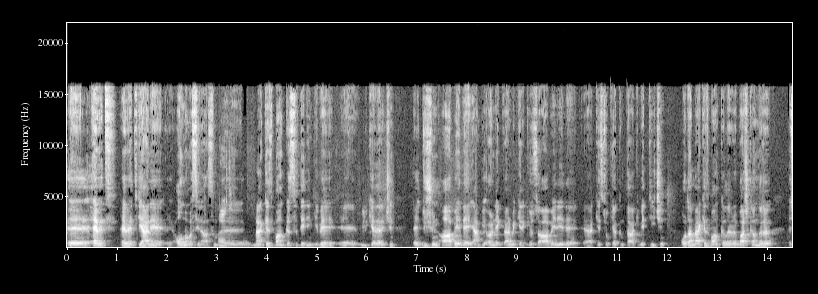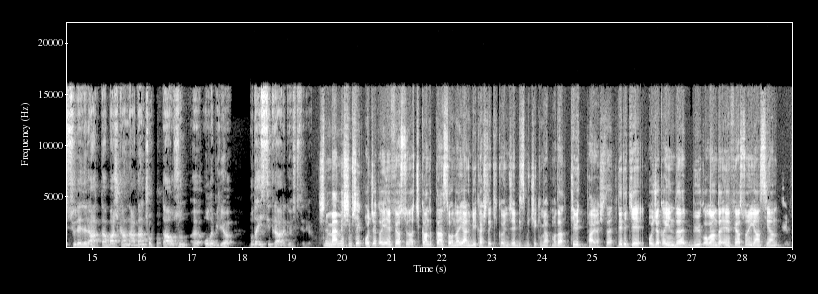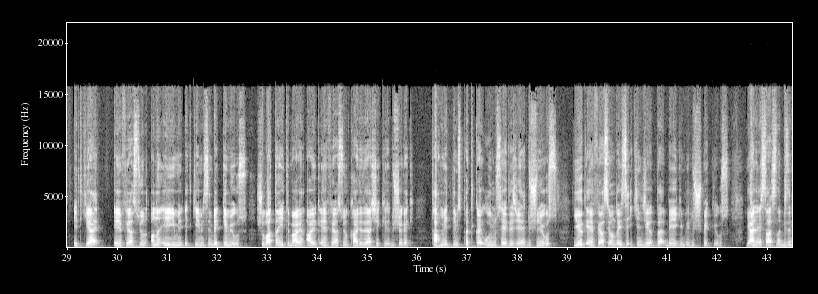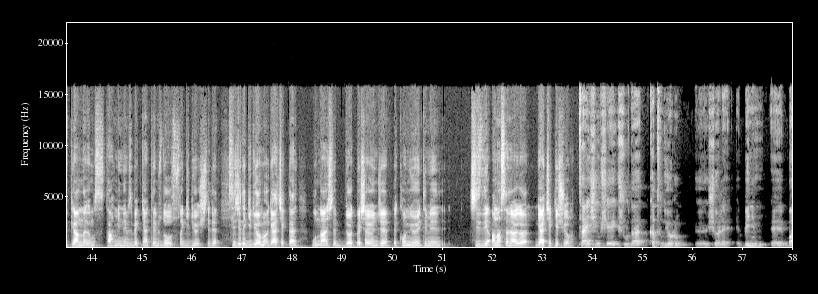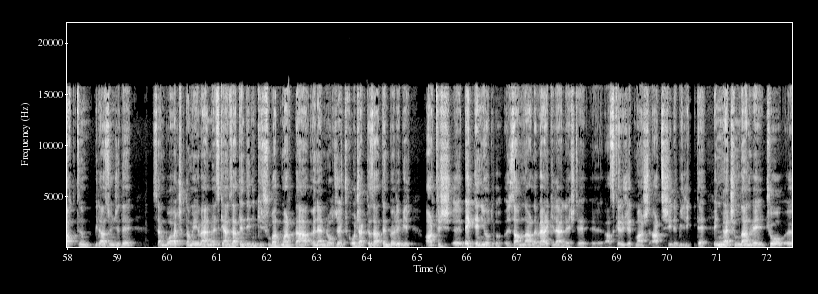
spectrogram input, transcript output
Ee, evet, evet yani olmaması lazım. Evet. Ee, Merkez Bankası dediğim gibi e, ülkeler için e, düşün ABD yani bir örnek vermek gerekiyorsa ABD'de herkes çok yakın takip ettiği için orada merkez bankaları başkanları e, süreleri hatta başkanlardan çok daha uzun e, olabiliyor. Bu da istikrarı gösteriyor. Şimdi Mehmet Şimşek Ocak ayı enflasyonu açıklandıktan sonra yani birkaç dakika önce biz bu çekim yapmadan tweet paylaştı. Dedi ki Ocak ayında büyük oranda enflasyona yansıyan etkiye enflasyonun ana eğilimini etkileyemesini beklemiyoruz. Şubattan itibaren aylık enflasyon kayda değer şekilde düşerek tahmin ettiğimiz patikaya uyumlu seyredeceğini düşünüyoruz. Yıllık enflasyonda ise ikinci yarıda belirgin bir düşüş bekliyoruz. Yani esasında bizim planlarımız, tahminlerimiz, beklentilerimiz doğrultusunda gidiyor işte de. Sizce de gidiyor mu? Gerçekten bundan işte 4-5 ay önce ekonomi yönetiminin çizdiği ana senaryo gerçekleşiyor mu? Sayın Şimşek'e şurada katılıyorum. Ee, şöyle benim e, baktığım biraz önce de sen bu açıklamayı vermezken zaten dedim ki Şubat Mart daha önemli olacak. Çünkü Ocak'ta zaten böyle bir artış e, bekleniyordu zamlarla, vergilerle işte e, asgari ücret maaş artışıyla birlikte. Benim açımdan ve çoğu e,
